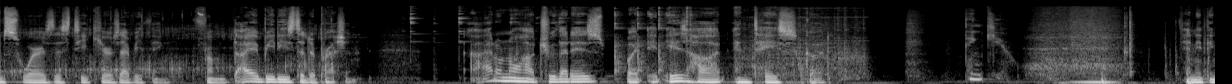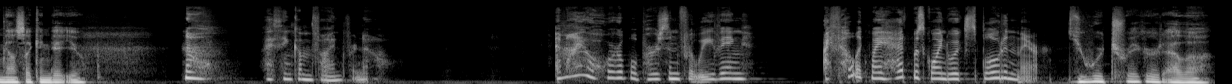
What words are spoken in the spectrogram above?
Mom swears this tea cures everything, from diabetes to depression. I don't know how true that is, but it is hot and tastes good. Thank you. Anything else I can get you? No, I think I'm fine for now. Am I a horrible person for leaving? I felt like my head was going to explode in there. You were triggered, Ella.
